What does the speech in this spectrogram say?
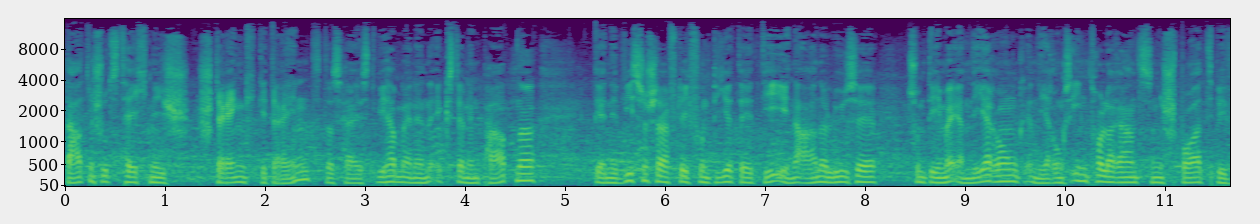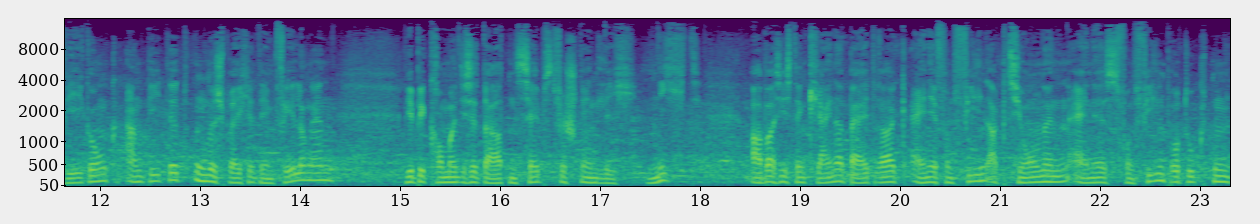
Datenschutztechnisch streng getrennt. Das heißt, wir haben einen externen Partner, der eine wissenschaftlich fundierte DNA-Analyse zum Thema Ernährung, Ernährungsintoleranzen, Sport, Bewegung anbietet und entsprechende Empfehlungen. Wir bekommen diese Daten selbstverständlich nicht, aber es ist ein kleiner Beitrag, eine von vielen Aktionen, eines von vielen Produkten,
